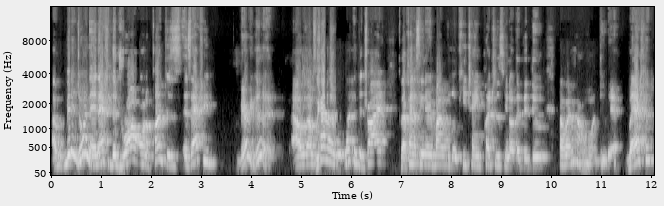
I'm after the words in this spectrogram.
I've been enjoying that, and actually, the draw on a punch is is actually very good. I was, I was kind of reluctant to try it because I've kind of seen everybody with the little keychain punches, you know, that they do. I'm like, I don't want to do that. But actually,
